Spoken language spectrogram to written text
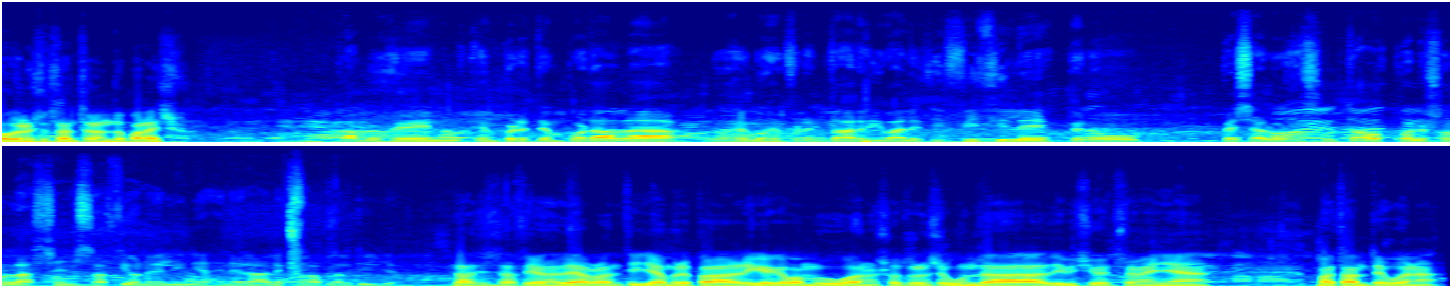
porque no se está entrenando para eso. Estamos en, pretemporada, nos hemos enfrentado a rivales difíciles, pero pese a los resultados, ¿cuáles son las sensaciones en líneas generales con la plantilla? Las sensaciones de la plantilla, hombre, para la liga que vamos a jugar nosotros en segunda división extremeña, bastante buenas.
